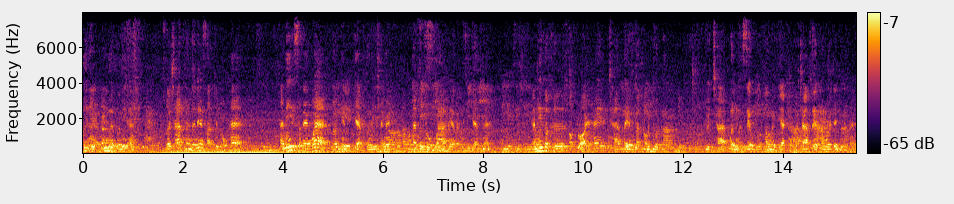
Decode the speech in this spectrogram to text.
ขึ้นเนี่ยมันเหมือนตัวนี้อะเราชาร์จขึ้นตัวเนี้ย3.65 อันนี้แสดงว่าเราเห็นแก็บตัวนี้ใช่ไหมถ้าดูตัวกราฟเนี่ยเราเห็นแก็บนะอันนี้ก็คือเขาปล่อยให้ชาร์จเต็มแล้วเขาหยุดหยุดชาร์จเหมือนเหมือนเซลล์ตัวเข้าเมื่อกี้พอชาร์จเต็มแล้วมันก็จะหยุดนะ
